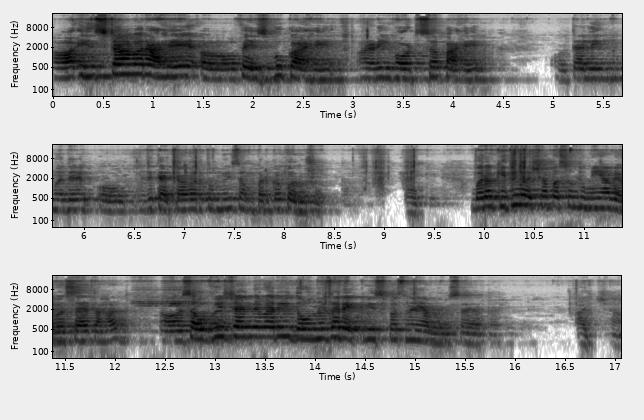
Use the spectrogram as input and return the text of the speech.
अ, इन्स्टावर आहे अ, फेसबुक आहे आणि व्हॉट्सअप आहे. अ, त्या लिंकमध्ये अ, म्हणजे त्याच्यावर तुम्ही संपर्क करू शकता. ओके. बरं किती वर्षापासून तुम्ही या व्यवसायात आहात? अ, सव्वीस जानेवारी दोन हजार एकवीसपासून या व्यवसायात आहे. अच्छा.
